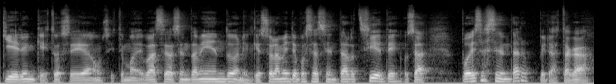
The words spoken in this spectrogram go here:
quieren que esto sea un sistema de base de asentamiento en el que solamente puedes asentar 7. O sea, puedes asentar, pero hasta acá.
